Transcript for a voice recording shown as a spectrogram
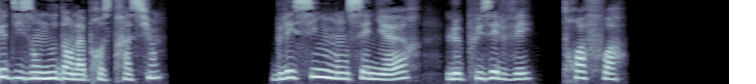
Que disons-nous dans la prostration? Blessing mon Seigneur, le plus élevé, trois fois.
